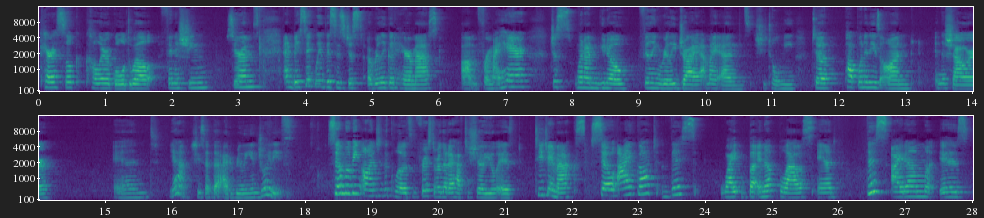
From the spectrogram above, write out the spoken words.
Kerasilk Color Goldwell finishing serums. And basically this is just a really good hair mask um, for my hair. Just when I'm, you know, feeling really dry at my ends, she told me to pop one of these on in the shower. And yeah, she said that I'd really enjoy these. So moving on to the clothes, the first store that I have to show you is TJ Maxx. So I got this white button-up blouse and this item is,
